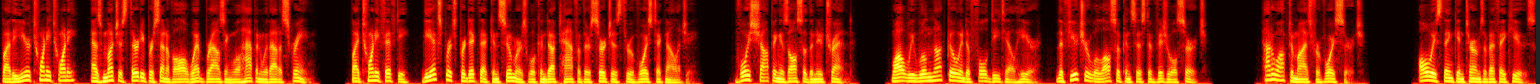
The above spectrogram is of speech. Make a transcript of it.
By the year 2020, as much as 30% of all web browsing will happen without a screen. By 2050, the experts predict that consumers will conduct half of their searches through voice technology. Voice shopping is also the new trend. While we will not go into full detail here, the future will also consist of visual search. How to optimize for voice search. Always think in terms of FAQs.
